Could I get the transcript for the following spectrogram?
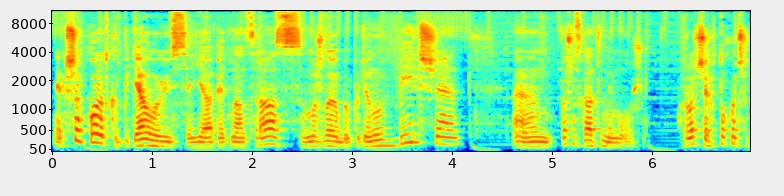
Якщо коротко підтягуюся я 15 раз, можливо би потягнув більше, ем, точно сказати не можу. Коротше, хто хоче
